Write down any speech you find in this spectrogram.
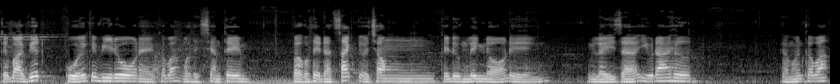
cái bài viết cuối cái video này các bạn có thể xem thêm và có thể đặt sách ở trong cái đường link đó để lấy giá ưu đãi hơn. Cảm ơn các bạn.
